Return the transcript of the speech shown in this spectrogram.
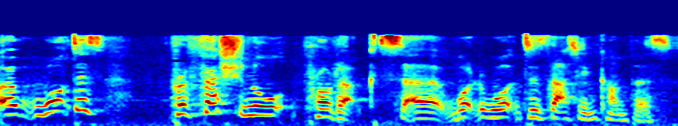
uh, what does professional products, uh, what, what does that encompass?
